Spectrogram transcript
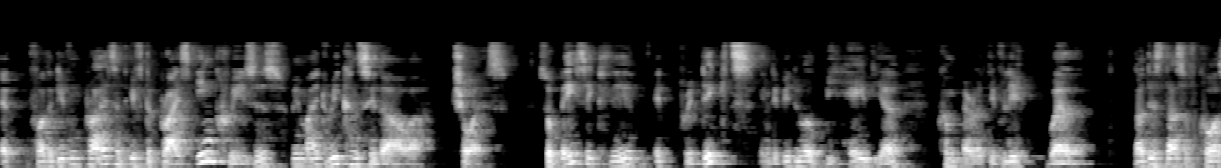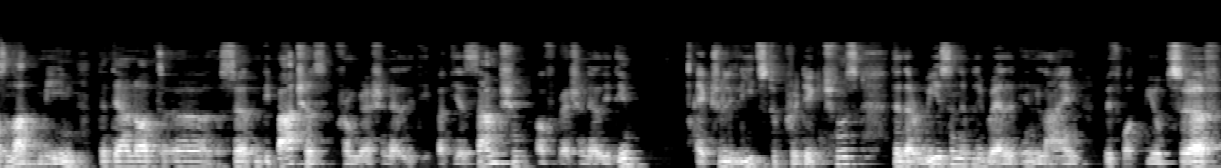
at, for the given price. And if the price increases, we might reconsider our choice. So basically, it predicts individual behavior comparatively well. Now, this does, of course, not mean that there are not uh, certain departures from rationality, but the assumption of rationality actually leads to predictions that are reasonably well in line with what we observe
